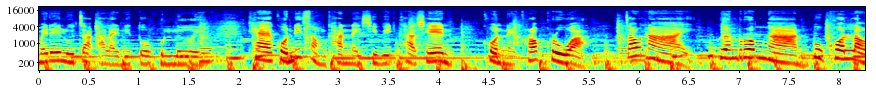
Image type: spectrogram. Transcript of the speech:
ไม่ได้รู้จักอะไรในตัวคุณเลย แคร์คนที่สำคัญในชีวิตค่ะ เช่น คนในครอบครัว เจ้านาย เพื่อนร่วมงาน บุคคลเหล่า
